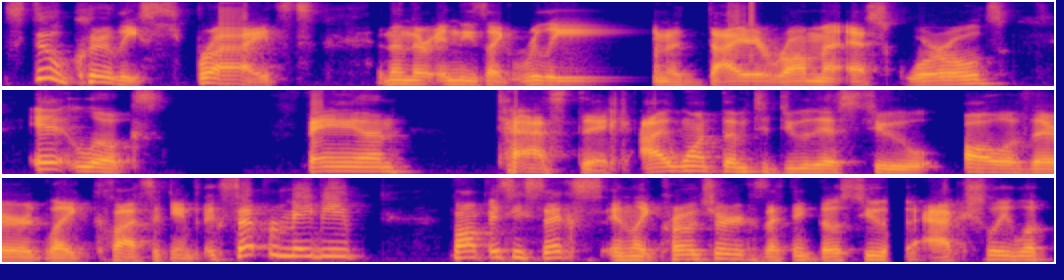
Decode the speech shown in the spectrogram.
still clearly sprites, and then they're in these like really kind of diorama esque worlds. It looks fantastic. I want them to do this to all of their like classic games, except for maybe Final Fantasy Six and like Chrono Trigger, because I think those two actually look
